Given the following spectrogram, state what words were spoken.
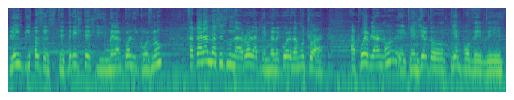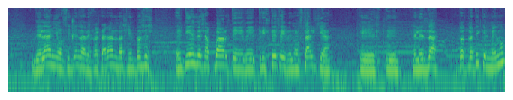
limpios, este, tristes y melancólicos, ¿no? Jacarandas es una rola que me recuerda mucho a, Puebla, ¿no? Eh, que en cierto tiempo de, del año se llena de jacarandas y entonces entiende esa parte de tristeza y de nostalgia que, este, que les da. Platíquenme, ¿no?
